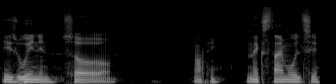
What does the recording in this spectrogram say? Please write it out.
he's winning. So nothing. Next time we'll see.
